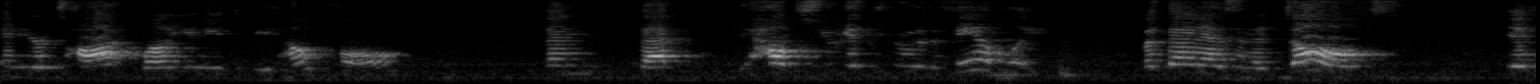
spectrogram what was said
and you're taught, well, you need to be helpful, then that helps you get through the family. But then as an adult, if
